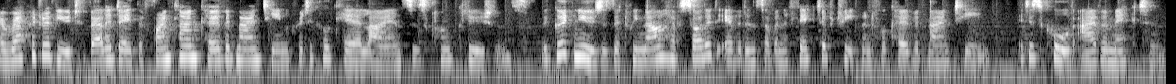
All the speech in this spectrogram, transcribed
a rapid review to validate the Frontline COVID 19 Critical Care Alliance's conclusions. The good news is that we now have solid evidence of an effective treatment for COVID 19. It is called ivermectin.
